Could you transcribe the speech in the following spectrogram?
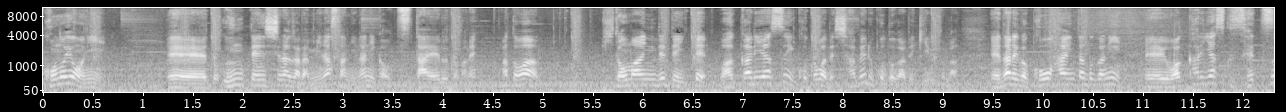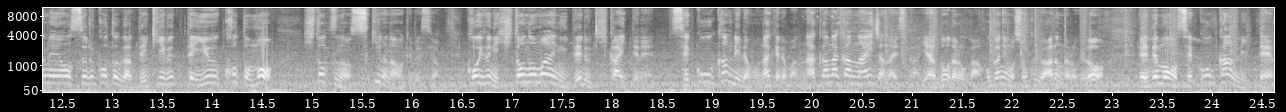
このようにえーと、運転しながら皆さんに何かを伝えるとかね。あとは人前に出ていって分かりやすい言葉で喋ることができるとか、えー、誰か後輩にいたとかに、えー、分かりやすく説明をすることができるっていうことも一つのスキルなわけですよ。こういうふうに人の前に出る機会ってね施工管理でもなければなかなかないじゃないですか。いやどうだろうか。他にも職業あるんだろうけど、えー、でも施工管理って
